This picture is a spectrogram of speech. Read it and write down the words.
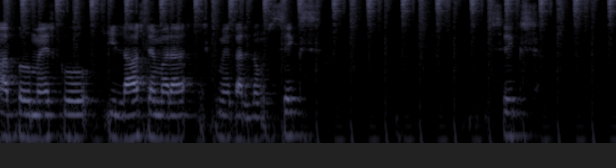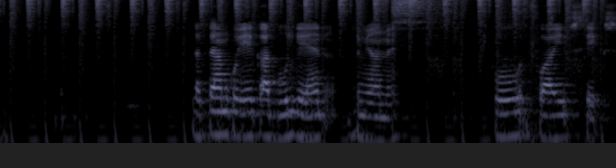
अब मैं इसको, ये लास्ट है हमारा, इसको मैं कर दूँ सिक्स सिक्स लगता है हमको एक आध भूल गए हैं दरमियान में। फोर फाइव सिक्स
